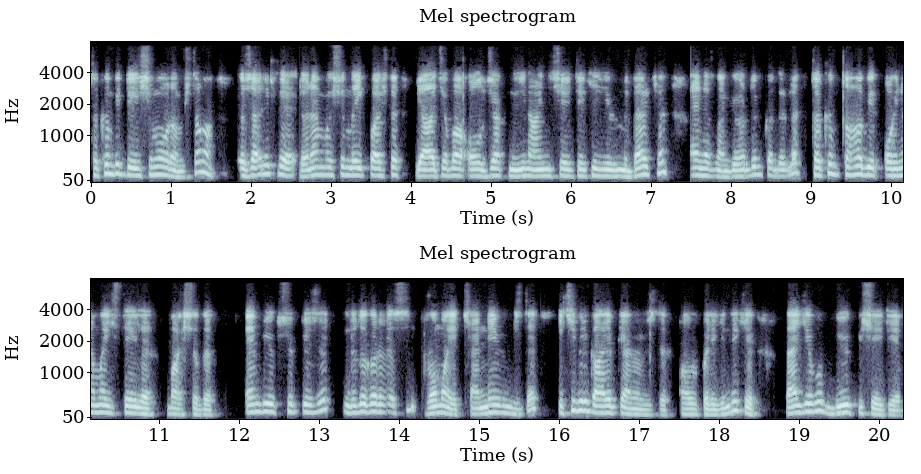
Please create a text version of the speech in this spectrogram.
takım bir değişime uğramıştı ama özellikle dönem başında ilk başta ya acaba olacak mı yine aynı şeydeki gibi mi derken en azından gördüğüm kadarıyla takım daha bir oynama isteğiyle başladı. En büyük sürprizi Ludogorets'in Roma'yı kendi evimizde 2-1 galip gelmemizdi Avrupa Ligi'nde ki bence bu büyük bir şey diye.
